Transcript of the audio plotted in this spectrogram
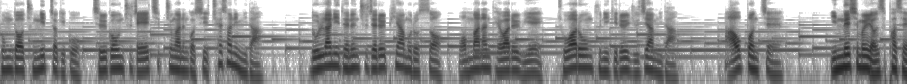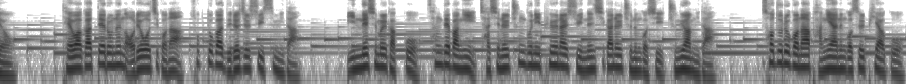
좀 더 중립적이고 즐거운 주제에 집중하는 것이 최선입니다. 논란이 되는 주제를 피함으로써 원만한 대화를 위해 조화로운 분위기를 유지합니다. 아홉 번째, 인내심을 연습하세요. 대화가 때로는 어려워지거나 속도가 느려질 수 있습니다. 인내심을 갖고 상대방이 자신을 충분히 표현할 수 있는 시간을 주는 것이 중요합니다. 서두르거나 방해하는 것을 피하고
